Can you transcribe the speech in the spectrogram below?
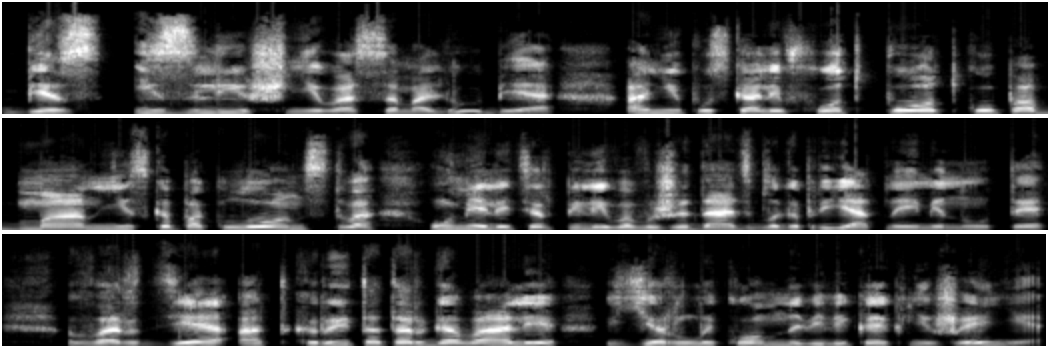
без излишнего самолюбия, они пускали в ход подкуп, обман, низкопоклонство, умели терпеливо выжидать благоприятные минуты. В Орде открыто торговали ярлыком на великое княжение,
